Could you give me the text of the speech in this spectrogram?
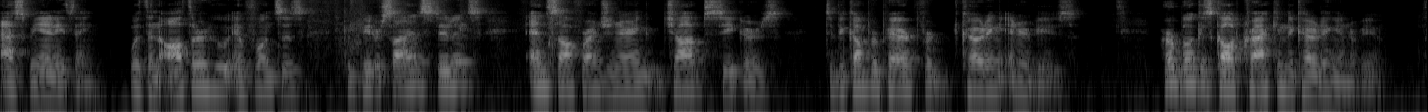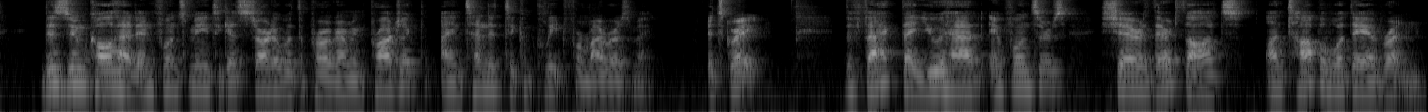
Ask Me Anything, with an author who influences computer science students and software engineering job seekers to become prepared for coding interviews. Her book is called Cracking the Coding Interview. This Zoom call had influenced me to get started with the programming project I intended to complete for my resume. It's great. The fact that you have influencers share their thoughts on top of what they have written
